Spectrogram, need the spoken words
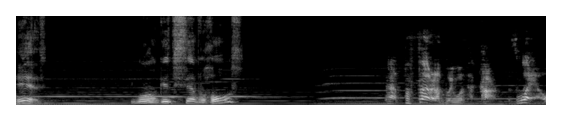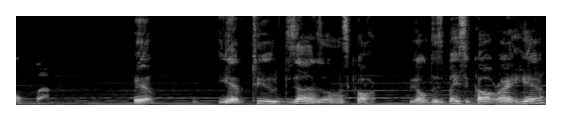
Yes. You want to get yourself a horse? Uh, preferably with a cart as well, but Well, you have two designs on this cart. We got this basic cart right here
